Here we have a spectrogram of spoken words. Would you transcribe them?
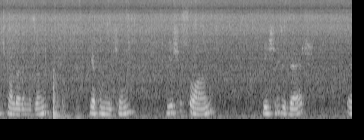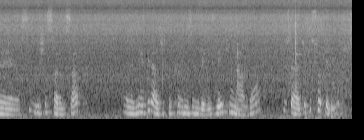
açmalarımızın yapımı için yeşil soğan, yeşil biber, e, yeşil sarımsak e, ve birazcık da kırmızı biberi zeytinyağında güzelce bir soteliyoruz.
